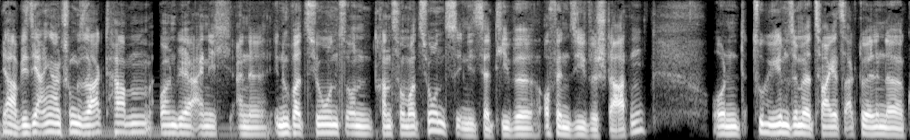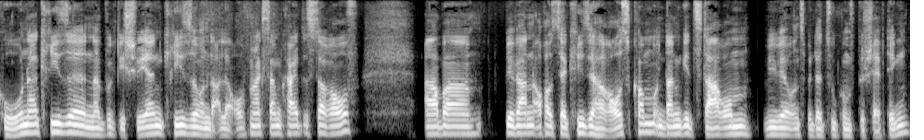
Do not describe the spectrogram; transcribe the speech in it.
Ja, wie Sie eingangs schon gesagt haben, wollen wir eigentlich eine Innovations- und Transformationsinitiative Offensive starten. Und zugegeben sind wir zwar jetzt aktuell in der Corona-Krise, in einer wirklich schweren Krise und alle Aufmerksamkeit ist darauf. Aber wir werden auch aus der Krise herauskommen und dann geht es darum, wie wir uns mit der Zukunft beschäftigen.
